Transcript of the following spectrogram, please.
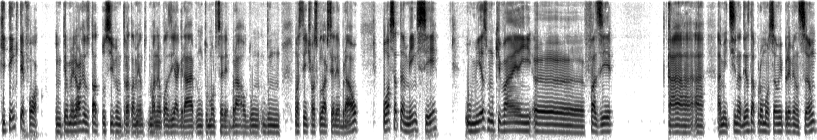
que tem que ter foco em ter o melhor resultado possível no tratamento de uma neoplasia grave, um tumor cerebral, de um, de um, um acidente vascular cerebral, possa também ser o mesmo que vai uh, fazer a, a, a, medicina desde a promoção e prevenção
